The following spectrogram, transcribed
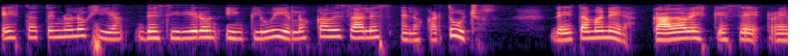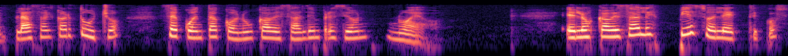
esta tecnología decidieron incluir los cabezales en los cartuchos. De esta manera, cada vez que se reemplaza el cartucho, se cuenta con un cabezal de impresión nuevo. En los cabezales piezoeléctricos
